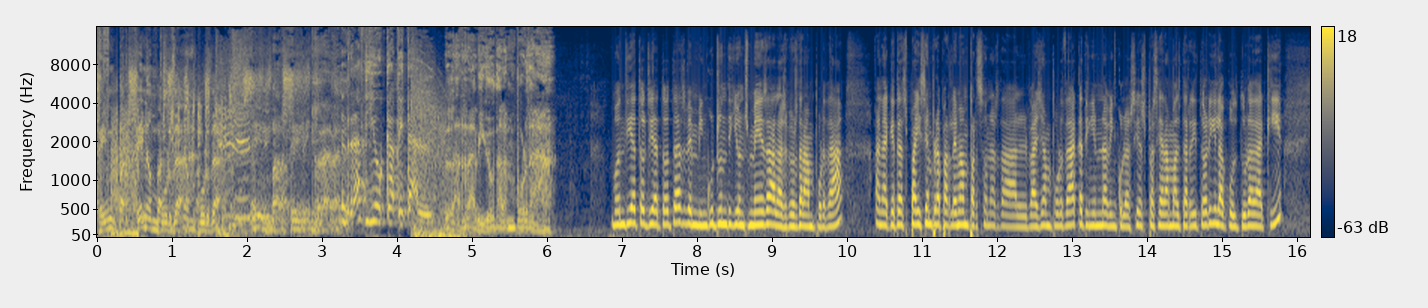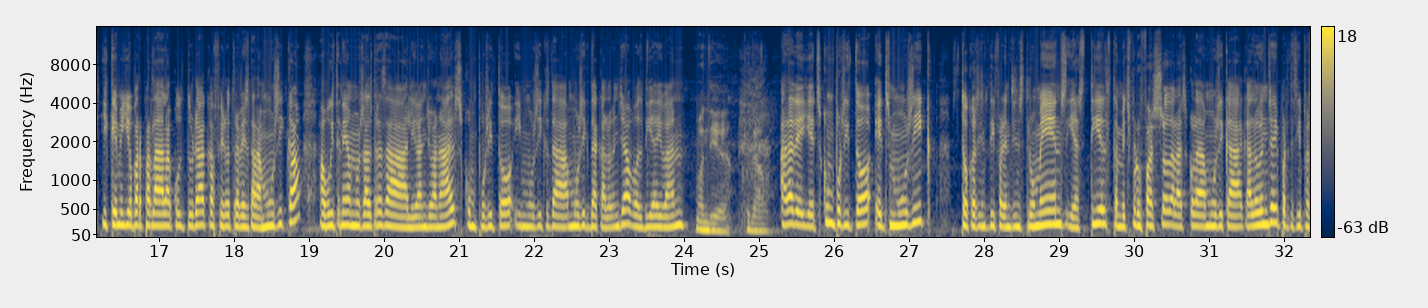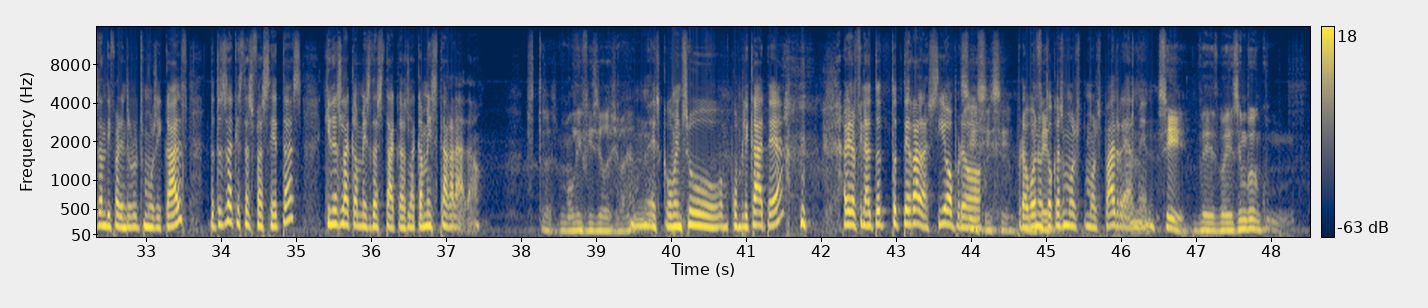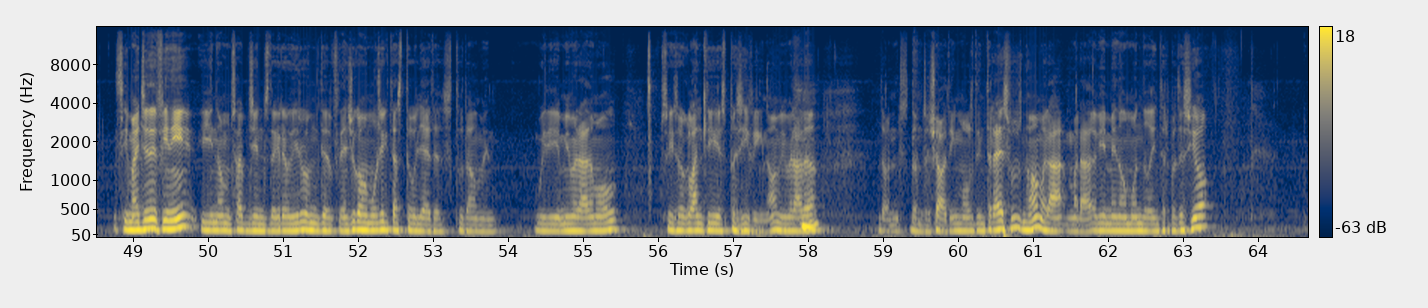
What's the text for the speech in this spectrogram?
100% Empordà. Empordà. 100% ràdio. Ràdio Capital. La ràdio de l'Empordà. Bon dia a tots i a totes, benvinguts un dilluns més a les veus de l'Empordà. En aquest espai sempre parlem amb persones del Baix Empordà que tinguin una vinculació especial amb el territori i la cultura d'aquí i què millor per parlar de la cultura que fer-ho a través de la música. Avui tenim amb nosaltres a l'Ivan Joanals, compositor i músic de, músic de Calonja. Bon dia, Ivan. Bon dia, què tal? Ara deia, ets compositor, ets músic, toques diferents instruments i estils, també ets professor de l'Escola de Música de Calonja i participes en diferents grups musicals. De totes aquestes facetes, quina és la que més destaques, la que més t'agrada? Ostres, molt difícil això, eh? Mm, És que començo complicat, eh? A veure, al final tot, tot té relació, però, Sí, sí, sí. però De bueno, fet- toques molts, molts pals, realment. Sí, bé, bé, sempre... Si m'haig de definir, i no em sap gens de greu dir-ho, em defineixo com a músic tastaulletes, totalment. Vull dir, a mi m'agrada molt, o sigui, soc l'anti-específic, no? A mi m'agrada, doncs, doncs això, tinc molts d'interessos, no? M'agrada, evidentment, el món de la interpretació,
